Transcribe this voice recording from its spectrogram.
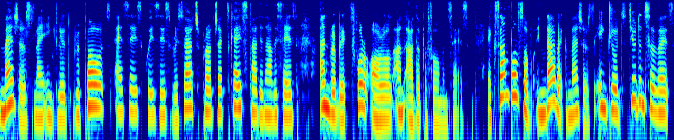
measures may include reports, essays, quizzes, research projects, case study analysis, and rubrics for oral and other performances. Examples of indirect measures include student surveys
